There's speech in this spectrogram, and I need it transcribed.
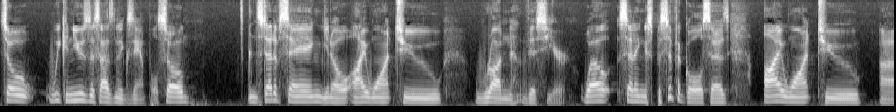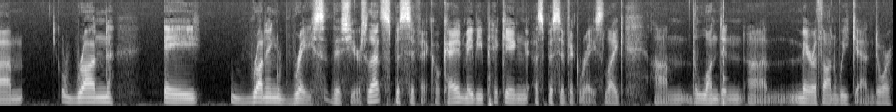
So we can use this as an example. So instead of saying, you know, I want to run this year, well, setting a specific goal says, I want to um, run a running race this year. So that's specific, okay? And maybe picking a specific race, like um, the London um, Marathon weekend, or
